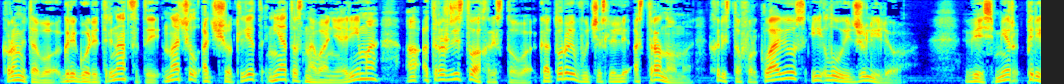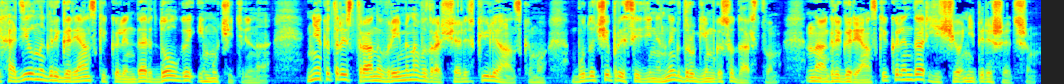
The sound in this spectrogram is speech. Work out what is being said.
Кроме того, Григорий XIII начал отсчет лет не от основания Рима, а от Рождества Христова, которое вычислили астрономы Христофор Клавиус и Луиджи Лилио. Весь мир переходил на григорианский календарь долго и мучительно. Некоторые страны временно возвращались к юлианскому, будучи присоединены к другим государствам, на григорианский календарь еще не перешедшим.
